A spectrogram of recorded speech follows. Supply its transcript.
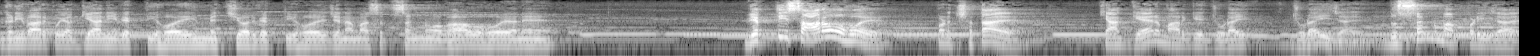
ઘણીવાર કોઈ અજ્ઞાની વ્યક્તિ હોય ઇમેચ્યોર વ્યક્તિ હોય જેનામાં સત્સંગનો અભાવ હોય અને વ્યક્તિ સારો હોય પણ છતાંય ક્યાંક ગેરમાર્ગે જોડાઈ જોડાઈ જાય, દુસંગમાં પડી જાય,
